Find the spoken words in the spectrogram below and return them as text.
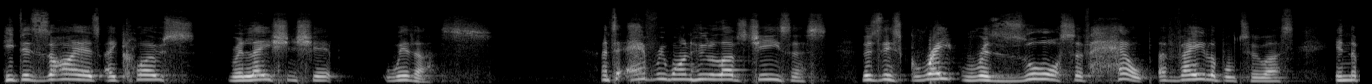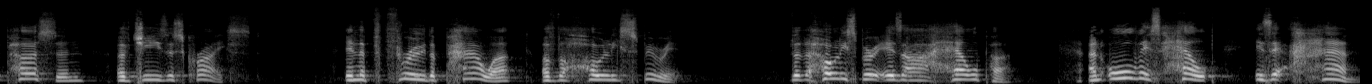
He desires a close relationship with us. And to everyone who loves Jesus, there's this great resource of help available to us in the person of Jesus Christ, in the, through the power of the Holy Spirit. That the Holy Spirit is our helper. And all this help is at hand.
